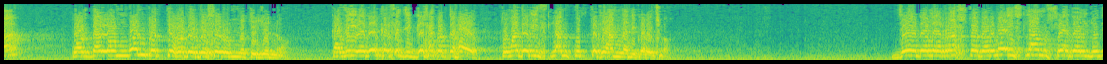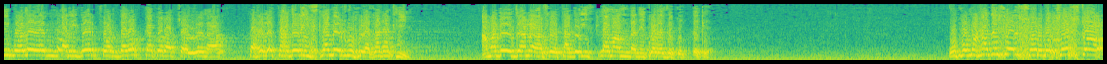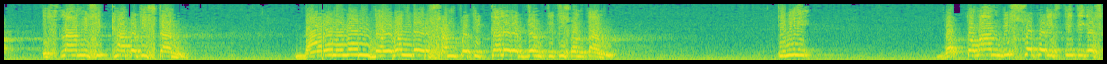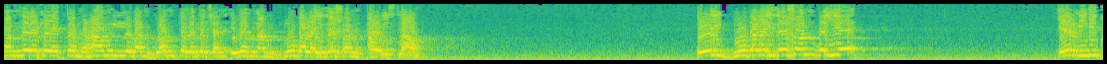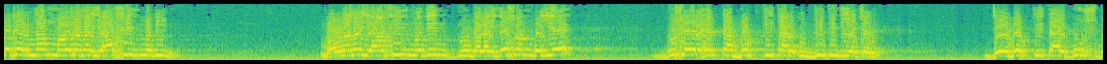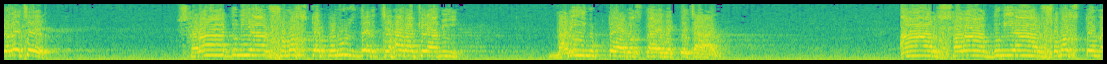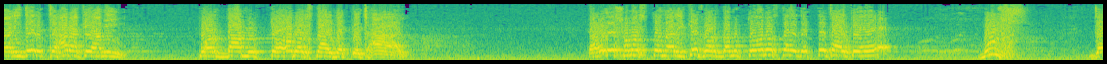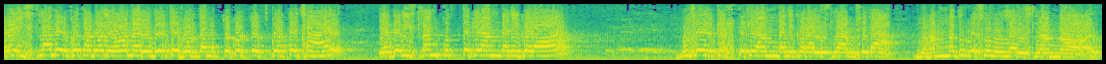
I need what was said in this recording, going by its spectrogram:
পর্দা লঙ্ঘন করতে হবে দেশের উন্নতির জন্য। কাজেই এদের কাছে জিজ্ঞাসা করতে হয় তোমাদের ইসলাম থেকে আমদানি করেছ। যে দলের রাষ্ট্রধর্ম ইসলাম, সে দল যদি বলে নারীদের পর্দা রক্ষা করা চলবে না, তাহলে তাদের ইসলামের রূপরেখাটা কি? আমাদের জানা আছে, তাদের ইসলাম আমদানি করে যে প্রত্যেকে উপমহাদেশের সর্বশ্রেষ্ঠ ইসলামী শিক্ষা প্রতিষ্ঠান দারুল উলুম দেওবন্দের সাম্প্রতিককালের একজন কৃতি সন্তান। তিনি বর্তমান বিশ্ব পরিস্থিতিকে সামনে রেখে একটা মহামূল্যবান গ্রন্থ লিখেছেন, এটার নাম গ্লোবালাইজেশন আওয়ার ইসলাম। এই গ্লোবালাইজেশন বইয়ে এর লেখকের নাম মাওলানা ইয়াসির নদীন মৌলানা ইয়াসির নদীন গ্লোবালাইজেশন বইয়ে বুশের একটা বক্তৃতার উদ্ধৃতি দিয়েছেন। যে বক্তৃতায় বুশ বলেছে, সারা দুনিয়ার সমস্ত পুরুষদের চেহারাকে আমি দাড়ি মুক্ত অবস্থায় দেখতে চাই। আর সারা দুনিয়ার সমস্ত নারীদের চেহারাকে আমি পর্দা মুক্ত অবস্থায় দেখতে চাই। তাহলে সমস্ত নারীকে পর্দামুক্ত অবস্থায় দেখতে চায় কে? বুশ। যারা ইসলামের কথা বলে ও নারীদেরকে পর্দামুক্ত করতে চায়, এদের ইসলাম থেকে আমদানি করা? বুশের কাছ থেকে আমদানি করা ইসলাম, সেটা মুহাম্মাদুর রসুল্লাহর ইসলাম নয়।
